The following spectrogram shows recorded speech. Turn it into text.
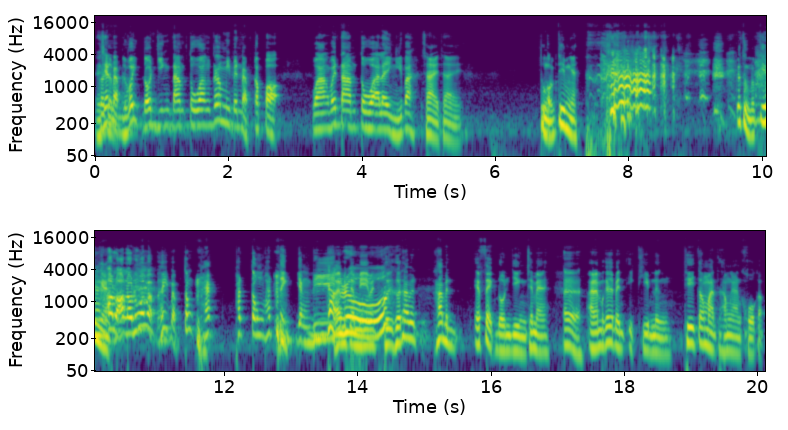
อย่างเช่นก็จะแบบหรือว่าโดนยิงตามตัวก็ต้องมีเป็นแบบกระเปาะวางไว้ตามตัวอะไรอย่างงี้ป่ะใช่ใช่ ถุงน้ำจิ้มไง ก็ถุงน้ำจิ้มไงเอาเหรอเรานึกว่าแบบเฮ้ยแบบต้องแพ็คพลาสตรงพลาสติกอย่างดีอยากแล้วมันจะมีรู้คือคือถ้าเป็นถ้าเป็นเอฟเฟกต์โดนยิงใช่ไหมเออ อันนั้นมันก็จะเป็นอีกทีมหนึ่งที่ต้องมาทำงาน co กับ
